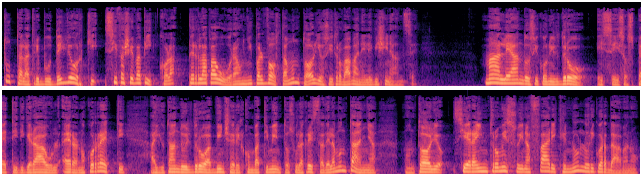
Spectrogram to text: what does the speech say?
tutta la tribù degli orchi si faceva piccola per la paura ogni qualvolta Montolio si trovava nelle vicinanze. ma alleandosi con il Drò e se i sospetti di Graul erano corretti, aiutando il Drò a vincere il combattimento sulla cresta della montagna, Montolio si era intromesso in affari che non lo riguardavano,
